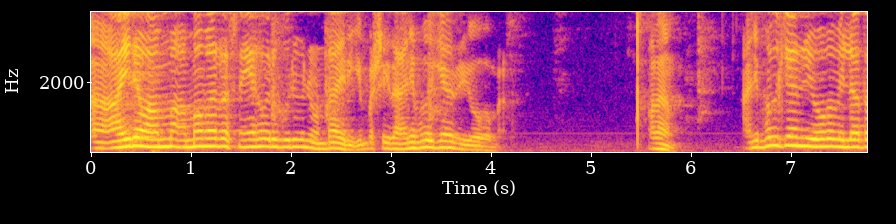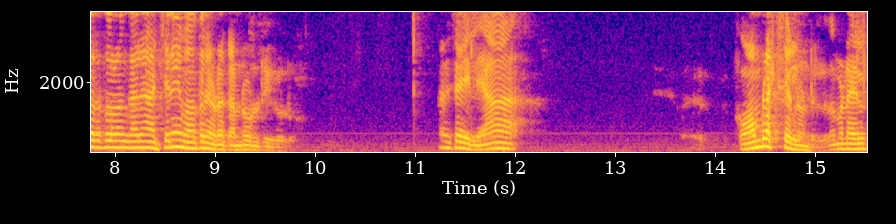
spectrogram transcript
ആയിരം അമ്മ അമ്മമാരുടെ സ്നേഹം ഒരു ഗുരുവിന് ഉണ്ടായിരിക്കും പക്ഷേ ഇത് അനുഭവിക്കാൻ ഒരു യോഗം വേണം. അതാണ്. അനുഭവിക്കാൻ ഒരു യോഗമില്ലാത്തടത്തോളം കാലം അച്ഛനെ മാത്രമേ ഇവിടെ കണ്ടുകൊണ്ടിരിക്കുകയുള്ളൂ മനസ്സിലായില്ലേ? ആ കോംപ്ലക്സുകളുണ്ടല്ലോ. നമ്മുടെ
